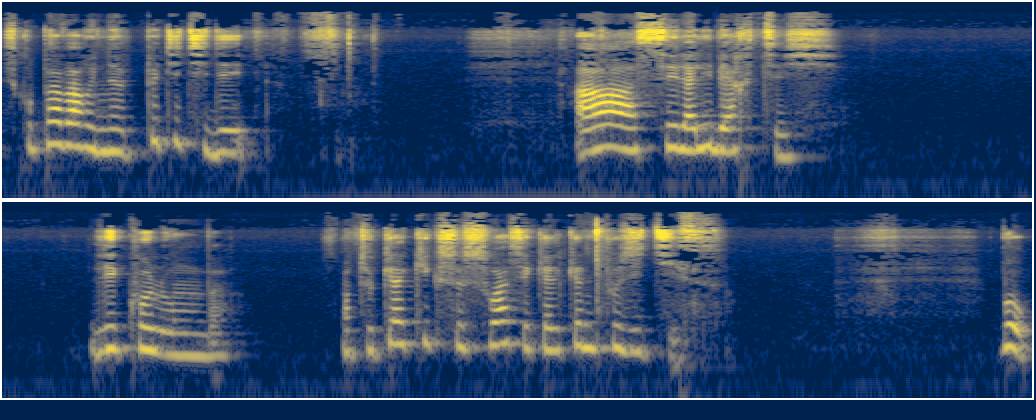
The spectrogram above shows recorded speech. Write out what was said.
Est-ce qu'on peut avoir une petite idée? Ah, c'est la liberté. Les colombes. En tout cas, qui que ce soit, c'est quelqu'un de positif. Bon.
